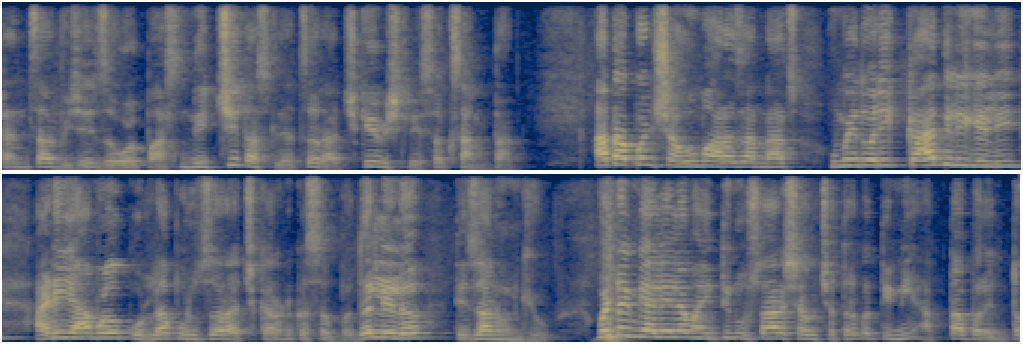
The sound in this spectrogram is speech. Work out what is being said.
त्यांचा विजय जवळपास निश्चित असल्याचं राजकीय विश्लेषक सांगतात. आता आपण शाहू महाराजांनाच उमेदवारी का दिली गेली आणि यामुळं कोल्हापूरचं राजकारण कसं बदललेलं ते जाणून घेऊ. म्हणजे मिळालेल्या माहितीनुसार शाहू छत्रपतींनी आतापर्यंत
